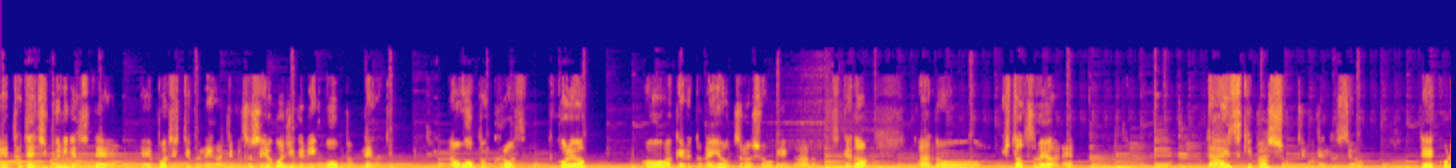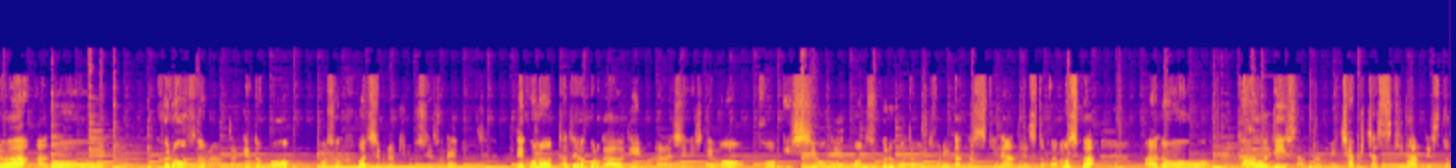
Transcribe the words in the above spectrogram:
え縦軸にですね、えポジティブ、ネガティブ、そして横軸にオープン、ネガティブ、あオープン、クローズ。これを分けるとね、4つの証言があるんですけど、あの、1つ目はね、大好きパッションって言ってるんですよ。で、これは、あの、クローズドなんだけども、もすごくポジティブな気持ちですね。で、この、例えばこのガウディの話にしても、こう、石をね、こう作ることがとにかく好きなんですとか、もしくは、あの、ガウディさんがめちゃくちゃ好きなんですと。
